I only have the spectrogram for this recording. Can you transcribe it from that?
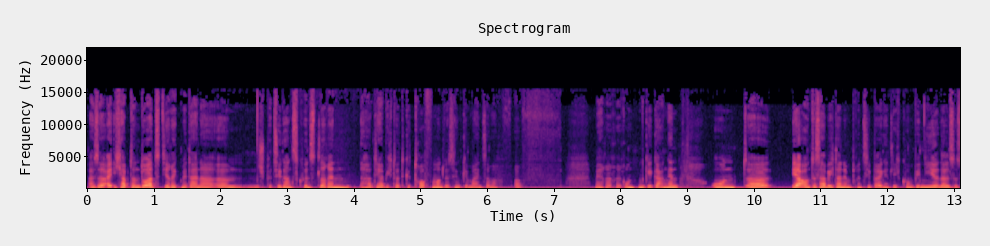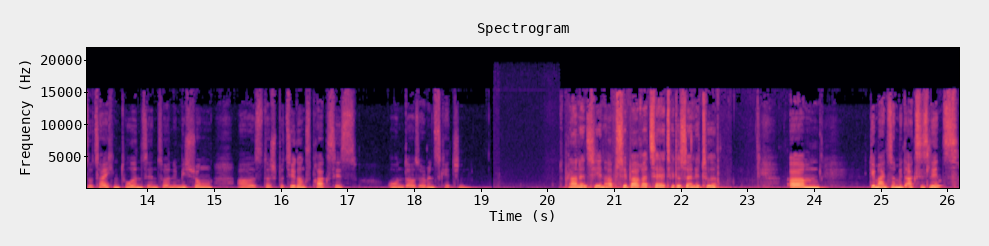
Also äh, ich habe dann dort direkt mit einer ähm, Spaziergangskünstlerin, die habe ich dort getroffen und wir sind gemeinsam auf, auf mehrere Runden gegangen. Und äh, ja, und das habe ich dann im Prinzip eigentlich kombiniert. Also so Zeichentouren sind so eine Mischung aus der Spaziergangspraxis und aus Urban Sketchen. Planen Sie in absehbarer Zeit wieder so eine Tour? Ähm, gemeinsam mit Axis Linz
